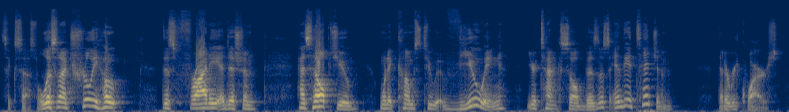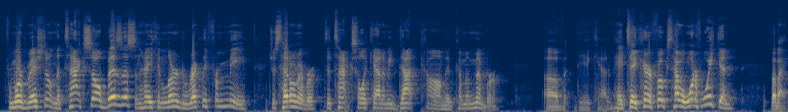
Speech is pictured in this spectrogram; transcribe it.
successful. Listen, I truly hope this Friday edition has helped you when it comes to viewing your tax sale business and the attention that it requires. For more information on the tax sale business and how you can learn directly from me, just head on over to taxsaleacademy.com and become a member of the Academy. Hey, take care, folks. Have a wonderful weekend. Bye bye.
